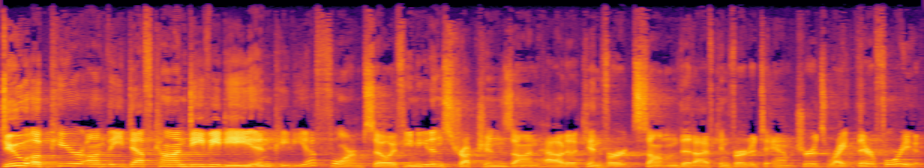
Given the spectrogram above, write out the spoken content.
do appear on the DEF CON DVD in PDF form. So if you need instructions on how to convert something that I've converted to amateur, it's right there for you.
